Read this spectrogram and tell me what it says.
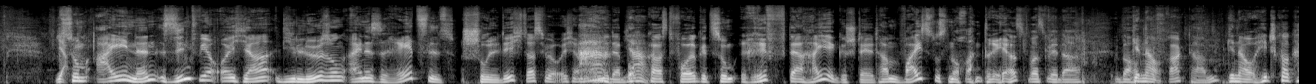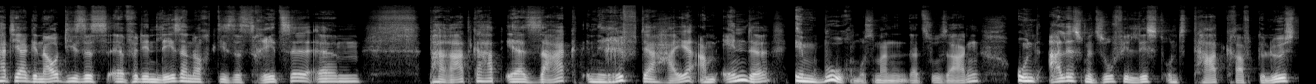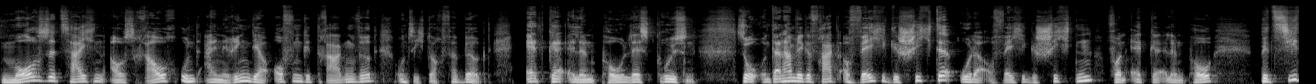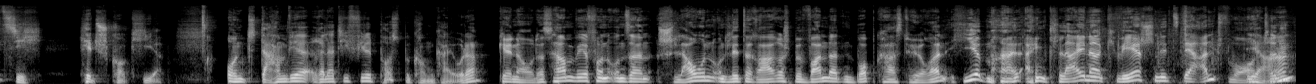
Ja. Zum einen sind wir euch ja die Lösung eines Rätsels schuldig, das wir euch am Ah, Ende der ja. Podcast-Folge zum Riff der Haie gestellt haben. Weißt du es noch, Andreas, was wir da überhaupt Genau. gefragt haben? Genau, Hitchcock hat ja genau dieses, äh, für den Leser noch dieses Rätsel ähm, parat gehabt. Er sagt in Riff der Haie am Ende im Buch, muss man dazu sagen, und alles mit so viel List und Tatkraft gelöst, Morsezeichen aus Rauch und ein Ring, der offen getragen wird und sich doch verbirgt. Edgar Allan Poe lässt grüßen. So, und dann haben wir gefragt, auf welche Geschichte oder auf welche Geschichten von Edgar Allan Poe bezieht sich Hitchcock hier? Und da haben wir relativ viel Post bekommen, Kai, oder? Genau, das haben wir von unseren schlauen und literarisch bewanderten Bobcast-Hörern. Hier mal ein kleiner Querschnitt der Antworten. Ja.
